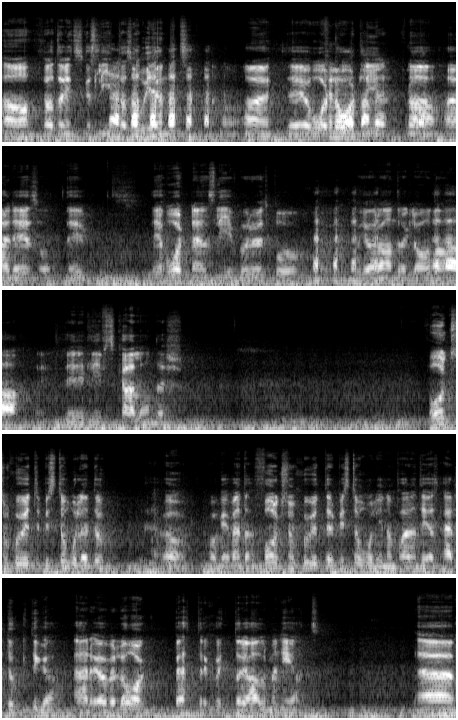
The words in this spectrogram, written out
Ja, för att han inte ska slitas ojämnt. Nej, det är hårt. Förlåt, hårt liv. Anders. Ja, nej, det är så. Det är, det är hårt när ens liv går ut på att göra andra glada. Ja. Det är ditt livskall, Anders. Folk som skjuter pistol är duk... Oh, Okej, vänta. Folk som skjuter pistol, inom parentes, är duktiga. Är överlag bättre skyttar i allmänhet. Eh,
